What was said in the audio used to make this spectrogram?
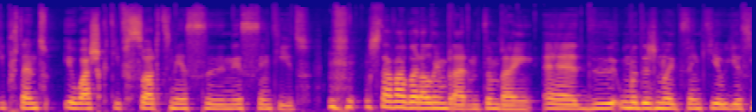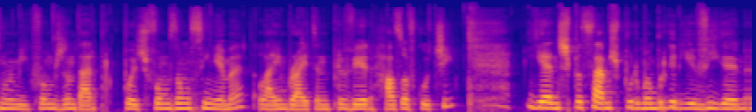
E portanto, eu acho que tive sorte nesse, nesse sentido. Estava agora a lembrar-me também uh, de uma das noites em que eu e esse meu amigo fomos jantar, porque depois fomos a um cinema lá em Brighton para ver House of Gucci. E antes passámos por uma hamburgueria vegan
